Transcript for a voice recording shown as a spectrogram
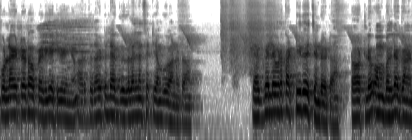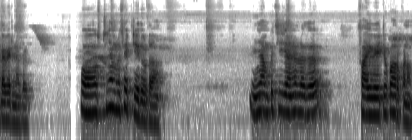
ഫുള്ളായിട്ട് ടോപ്പ് റെയിൽ കയറ്റി കഴിഞ്ഞു. അടുത്തതായിട്ട് ലഗുകളെല്ലാം സെറ്റ് ചെയ്യാൻ പോവാണ് കേട്ടോ ലഗ്ഗെല്ലാം ഇവിടെ കട്ട് ചെയ്ത് വെച്ചിട്ടുണ്ട് കേട്ടോ ടോട്ടൽ ഒമ്പത് ലഗ്ഗാണ് കേട്ടോ വരുന്നത്. പോസ്റ്റ് നമ്മൾ സെറ്റ് ചെയ്തു കേട്ടോ ഇനി നമുക്ക് ചെയ്യാനുള്ളത് ഫൈവ് എയ്റ്റ് കുറക്കണം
